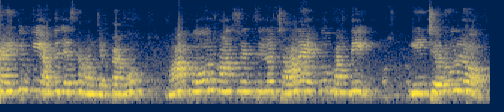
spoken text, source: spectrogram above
రైతుకి అందజేస్తామని చెప్పాము. మా కోర్ కాన్స్టిట్యున్సీలో చాలా ఎక్కువ మంది ఈ చెరువుల్లో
